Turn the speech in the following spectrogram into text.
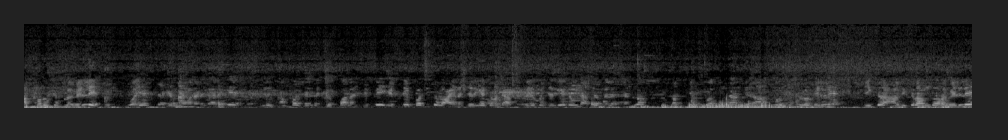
ఆత్మరూపంలో వెళ్ళి వైఎస్ జగన్మోహన్ రెడ్డి గారికి మీరు కంపల్సరీగా చెప్పాలని చెప్పి ఎట్టి పరిస్థితుల్లో ఆయన జరిగేటువంటి రేపు జరిగేటువంటి అసెంబ్లీ ఎలక్షన్లో తప్పించుకోకుండా మీరు ఆత్మరూపంలో వెళ్ళి విగ్రహ ఆ విగ్రహం ద్వారా వెళ్ళి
